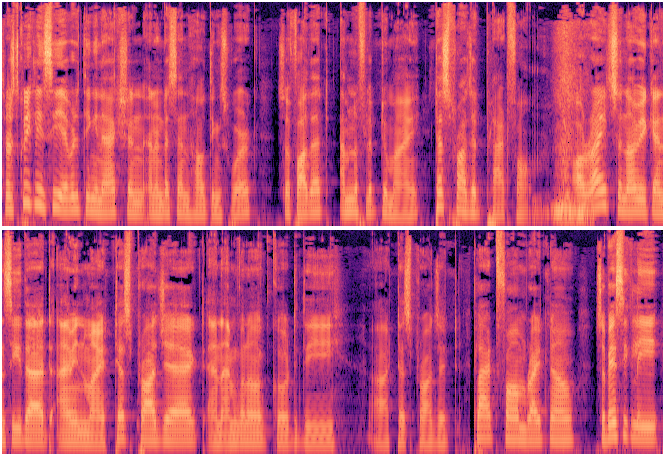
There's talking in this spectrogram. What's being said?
So let's quickly see everything in action and understand how things work. So for that, I'm gonna flip to my test project platform. All right, so now you can see that I'm in my test project and I'm gonna go to the uh, test project platform right now. So basically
